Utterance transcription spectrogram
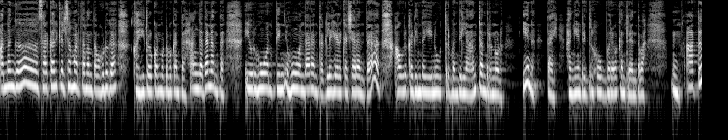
ಅಂದಂಗ ಸರ್ಕಾರಿ ಕೆಲಸ ಮಾಡ್ತಾನಂತ ಅವ ಹುಡುಗ, ಕೈ ತೊಳ್ಕೊಂಡು ಮುಟ್ಬೇಕಂತ. ಹಂಗದನಂತ. ಇವ್ರು ಹೂ ಅಂತ ತಿನ್ ಹ್ಞೂ ಅಂದಾರಂತ, ಅಗ್ಲೇ ಹೇಳ್ಕಶಾರಂತ. ಅವ್ರ ಕಡೆಯಿಂದ ಏನೂ ಉತ್ತರ ಬಂದಿಲ್ಲ ಅಂತಂದ್ರು ನೋಡು. ಏನು? ತಾಯಿ ಹಂಗೇನ್ರಿದ್ರು ಹೋಗಿ ಬರ್ಬೇಕಂತ್ರಿ ಅಂತವ. ಹ್ಞೂ ಆತು,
